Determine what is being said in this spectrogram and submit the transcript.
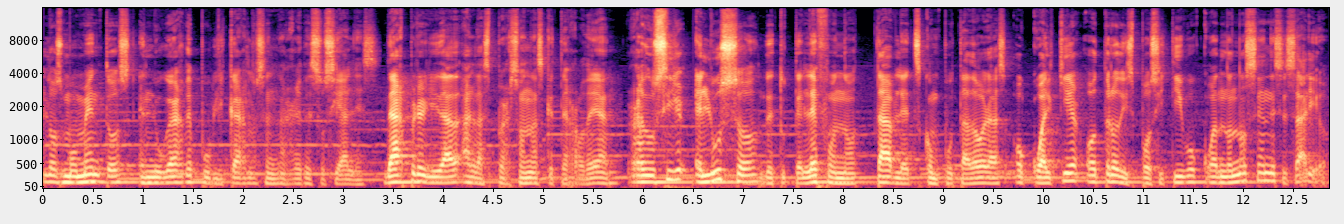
los momentos en lugar de publicarlos en las redes sociales. Dar prioridad a las personas que te rodean. Reducir el uso de tu teléfono, tablets, computadoras o cualquier otro dispositivo cuando no sea necesario.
